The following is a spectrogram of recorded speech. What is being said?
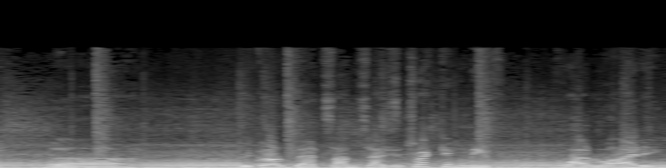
uh, because that sunset is attracting me while riding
